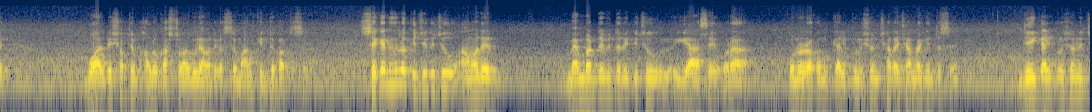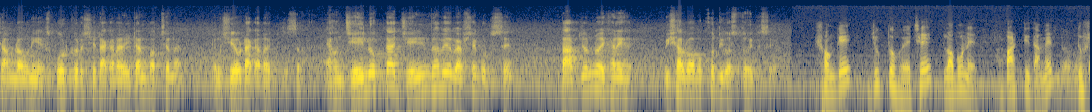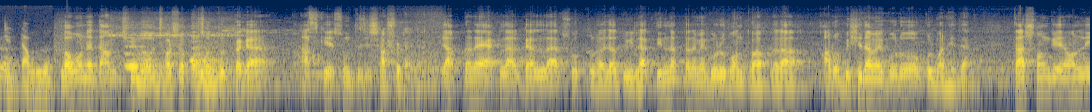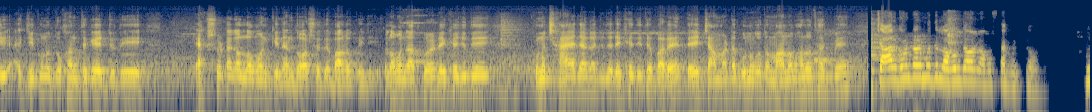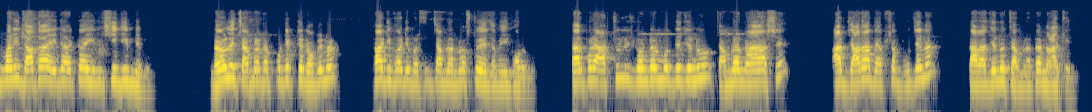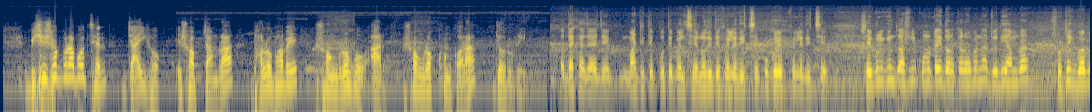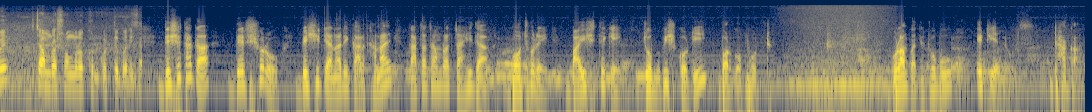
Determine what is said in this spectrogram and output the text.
ওয়ার্ল্ডের সবচেয়ে ভালো কাস্টমারগুলি আমাদের কাছ থেকে মাল কিনতে পারতেছে না। সেকেন্ড হলো কিছু কিছু আমাদের মেম্বারদের ভিতরে কিছু ইয়ে আছে ওরা কোনো রকম ক্যালকুলেশন ছাড়াই চামড়া কিনতেছে। যেই ক্যালকুলেশনের চামড়া উনি এক্সপোর্ট করে সে টাকাটা রিটার্ন পাচ্ছে না এবং সেও টাকাটা দিতেছে না। এখন যেই লোকটা জেনুইনভাবে ব্যবসা করতেছে তার জন্য এখানে বিশালভাবে ক্ষতিগ্রস্ত হইতেছে। সঙ্গে যুক্ত হয়েছে লবণের বাড়তি দামের দুশ্চিন্তাও। লবণের দাম ছিল ছশো পঁচাত্তর টাকা আজকে শুনতেছি সাতশো টাকা। যে আপনারা এক লাখ, দেড় লাখ, সত্তর হাজার, দুই লাখ, তিন লাখ দামে গরু বন্ত আপনারা আরও বেশি দামে গরু কোরবানি দেন। তার সঙ্গে অনলি যে কোনো দোকান থেকে যদি একশো টাকা লবণ কিনেন, দশ হতে বারো কেজি। লবণজাত করে রেখে যদি কোনো ছায়া জায়গায় যদি রেখে দিতে পারে, তো এই চামড়াটা গুণগত মানও ভালো থাকবে। চার ঘণ্টার মধ্যে লবণ দেওয়ার ব্যবস্থা করতে হবে। কুরবানির দাতা এটা একটা ইনিশিয়েটিভ নেবে। না হলে চামড়াটা প্রোটেক্টেড হবে না। থার্টি ফার্টি পার্সেন্ট চামড়া নষ্ট হয়ে যাবে এই গরমে। তারপরে আটচল্লিশ ঘণ্টার মধ্যে যেন চামড়া না আসে আর যারা ব্যবসা বোঝে না তারা যেন চামড়াটা না কেনে। বিশেষজ্ঞরা বলছেন যাই হোক এসব চামড়া ভালোভাবে সংগ্রহ আর সংরক্ষণ করা জরুরি। দেখা যায় যে মাটিতে পুঁতে ফেলছে নদীতে ফেলে দিচ্ছে পুকুরে ফেলে দিচ্ছে সেগুলো কিন্তু আসলে কোনোটাই দরকার হবে না যদি আমরা সঠিকভাবে চামড়া সংরক্ষণ করতে পারি। দেশে থাকা দেড়শোরও বেশি ট্যানারি কারখানায় কাঁচা চামড়ার চাহিদা বছরে বাইশ থেকে চব্বিশ কোটি বর্গফুট। গোলাম কাদের প্রভু এটিএন নিউজ ঢাকা।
